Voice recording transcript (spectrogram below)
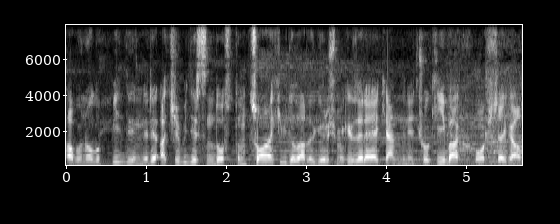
abone olup bildirimleri açabilirsin dostum. Sonraki videolarda görüşmek üzere. Kendine çok iyi bak. Hoşça kal.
